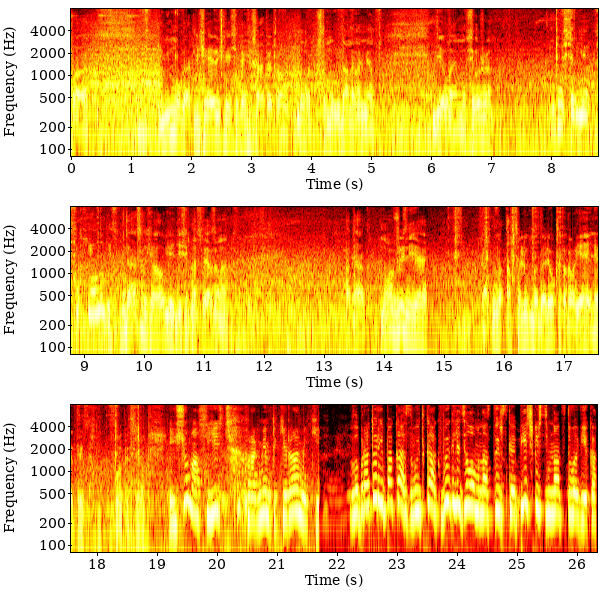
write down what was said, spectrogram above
по... немного отличающиеся, конечно, от этого, ну, вот, что мы в данный момент делаем, но все же, Ну, с археологией связано. да, с археологией действительно связано. А так, ну, а в жизни я так, абсолютно далек от этого, я электрик, вот и все. И еще у нас есть фрагменты керамики. В лаборатории показывают, как выглядела монастырская печка 17 века.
